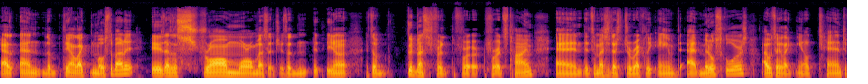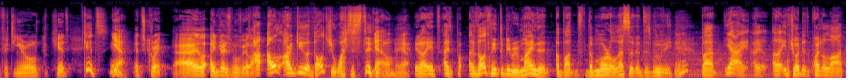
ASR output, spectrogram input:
as, and the thing I like most about it is as a strong moral message. It's a it, you know it's a good message for for for its time, and it's a message that's directly aimed at middle schoolers. I would say like you know ten to fifteen year old kids. Kids. Yeah, it's great. I, I enjoy this movie a lot. I, I will argue adults should watch this too. yeah, oh, yeah. You know, it's I, adults need to be reminded about the moral lesson in this movie. Mm-hmm. But yeah, I, I, I enjoyed it quite a lot.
